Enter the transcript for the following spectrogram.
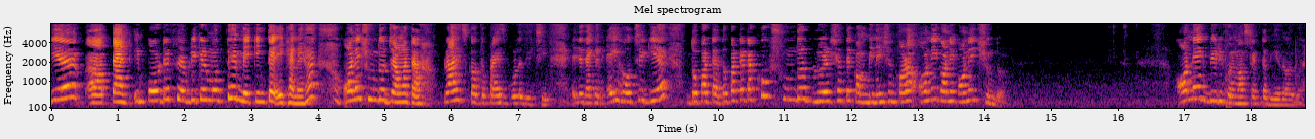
গিয়ে প্যান্ট ইম্পোর্টেড ফেব্রিকের মধ্যে মেকিংটা এখানে হ্যাঁ? অনেক সুন্দর জামাটা। প্রাইস কত প্রাইস বলে দিচ্ছি। এই যে দেখেন, এই হচ্ছে গিয়ে দোপাট্টা। দোপাট্টাটা খুব সুন্দর ব্লু এর সাথে কম্বিনেশন করা। অনেক অনেক অনেক সুন্দর। অনেক বিউটিফুল মাস্টারটা দিয়ে দাও এবার।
